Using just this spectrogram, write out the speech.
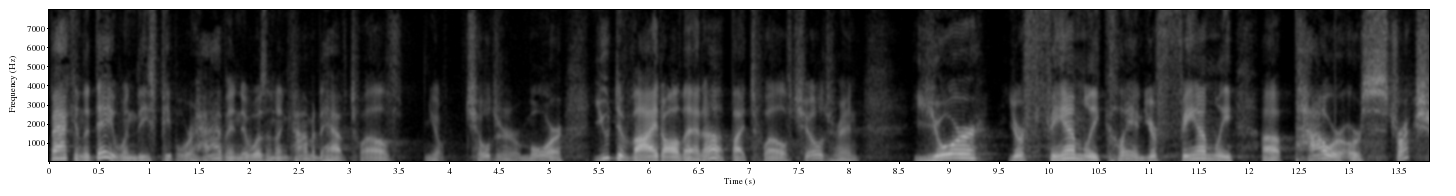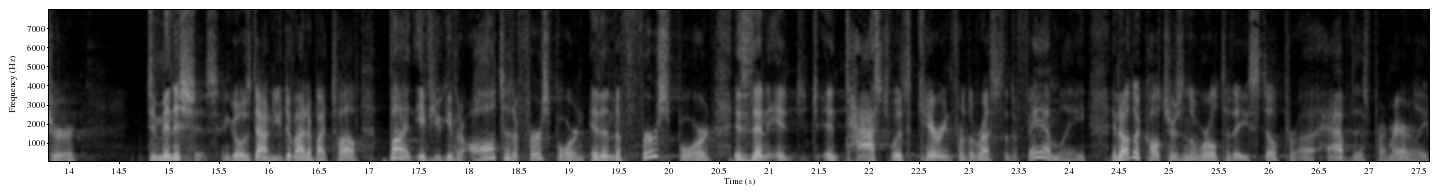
Back in the day when these people were having, it wasn't uncommon to have 12 you know, children or more. You divide all that up by 12 children, your, your family clan, your family uh, power or structure diminishes and goes down. You divide it by 12. But if you give it all to the firstborn, and then the firstborn is then in, in tasked with caring for the rest of the family, in other cultures in the world today still pr- uh, have this primarily,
